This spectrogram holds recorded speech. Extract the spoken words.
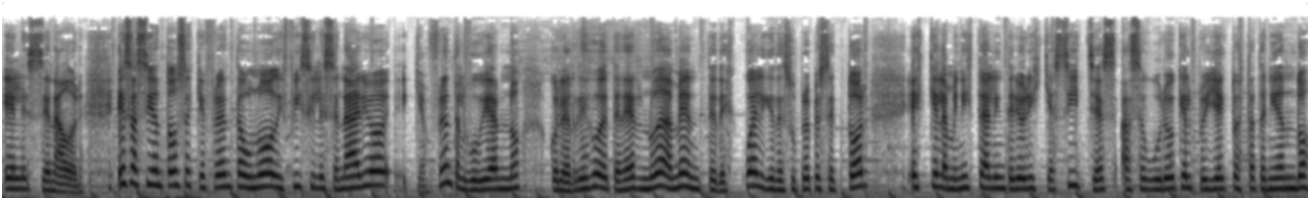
el senador. Es así entonces que frente a un nuevo difícil escenario eh, que enfrenta el gobierno con el riesgo de tener nuevamente descuelgues de su propio sector, es que la ministra del Interior Isquia Siches aseguró que el proyecto está teniendo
